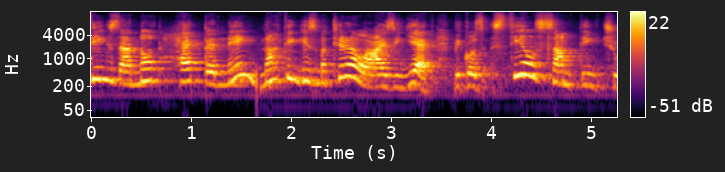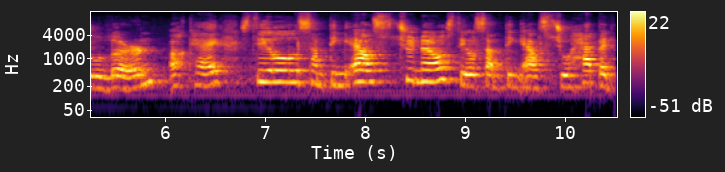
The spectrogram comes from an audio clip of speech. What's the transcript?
things are not happening. Nothing is materializing yet because still something to learn okay? Still something else to know still something else to happen.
